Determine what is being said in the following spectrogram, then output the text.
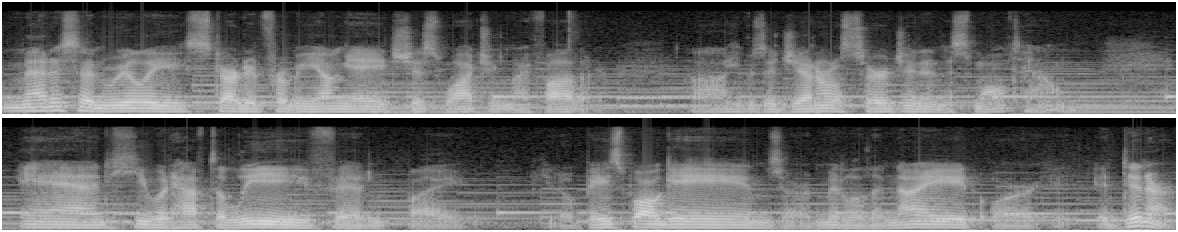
Medicine really started from a young age just watching my father. Uh, he was a general surgeon in a small town and he would have to leave and by you know, baseball games or middle of the night or at dinner.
